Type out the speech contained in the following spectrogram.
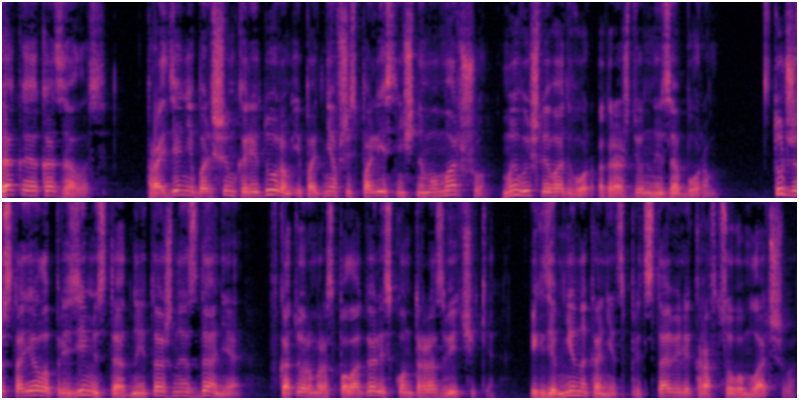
Так и оказалось. Пройдя небольшим коридором и поднявшись по лестничному маршу, мы вышли во двор, огражденный забором. Тут же стояло приземистое одноэтажное здание, в котором располагались контрразведчики, и где мне, наконец, представили Кравцова-младшего.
